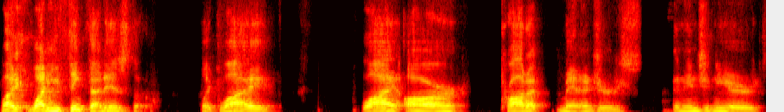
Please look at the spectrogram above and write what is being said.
Why, why do you think that is though? Like why, why are product managers and engineers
